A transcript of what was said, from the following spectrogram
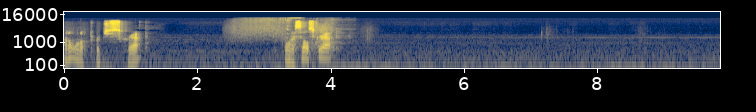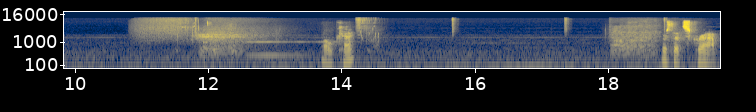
I don't want to purchase scrap. I want to sell scrap. Okay. Where's that scrap?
